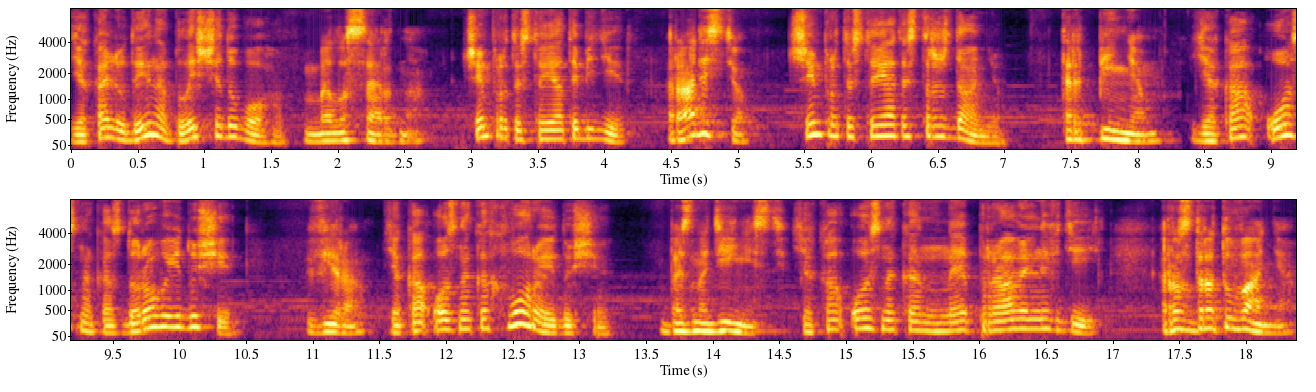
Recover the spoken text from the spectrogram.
Яка людина ближче до Бога? милосердна, Чим протистояти біді? радістю, Чим протистояти стражданню? терпінням, Яка ознака здорової душі? Віра, Яка ознака хворої душі? безнадійність, Яка ознака неправильних дій? роздратування,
